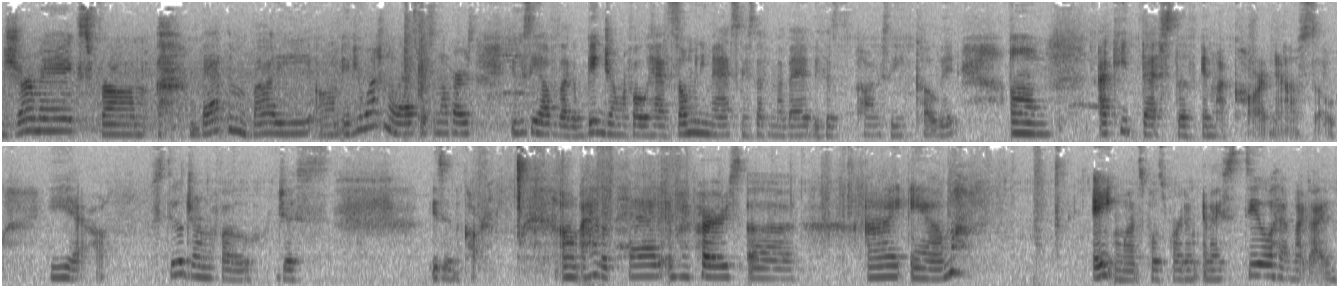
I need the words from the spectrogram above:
Germ-X from Bath and Body. Um, if you watch my last what's in my purse, you can see I was like a big germaphobe. Had so many masks and stuff in my bag because obviously COVID. Um, I keep that stuff in my car now. So yeah, still germaphobe. Just is in the car. Um, I have a pad in my purse. Uh, I am eight months postpartum and I still have not gotten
